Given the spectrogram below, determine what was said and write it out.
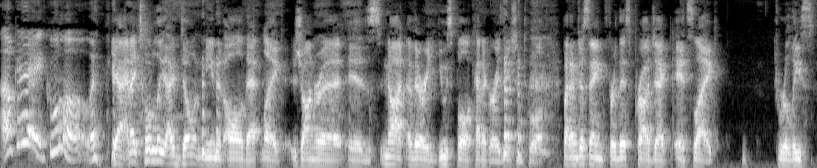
Like, okay, cool. Like yeah, and I totally I don't mean at all that like genre is not a very useful categorization tool, but I'm just saying for this project it's like release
